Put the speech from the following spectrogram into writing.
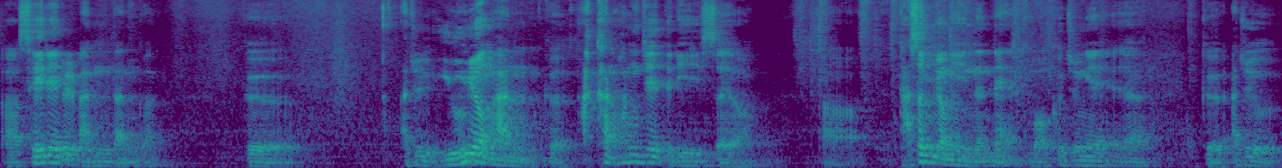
어, 세례를 받는다는 것, 그 아주 유명한 그 악한 황제들이 있어요. 어, 다섯 명이 있는데 뭐 그 중에 어, 그 아주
